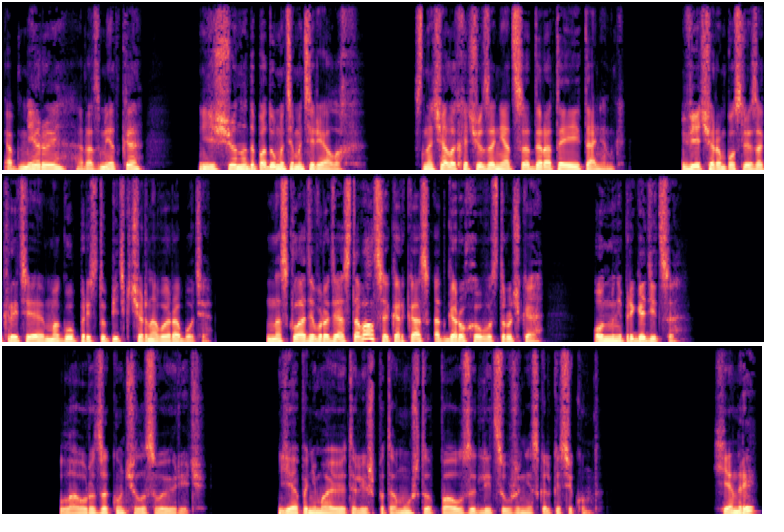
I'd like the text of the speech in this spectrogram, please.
Обмеры, разметка. Еще надо подумать о материалах. Сначала хочу заняться Доротеей Танинг. Вечером после закрытия могу приступить к черновой работе. На складе вроде оставался каркас от горохового стручка. Он мне пригодится. Лаура закончила свою речь. Я понимаю это лишь потому, что пауза длится уже несколько секунд. «Хенри?»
